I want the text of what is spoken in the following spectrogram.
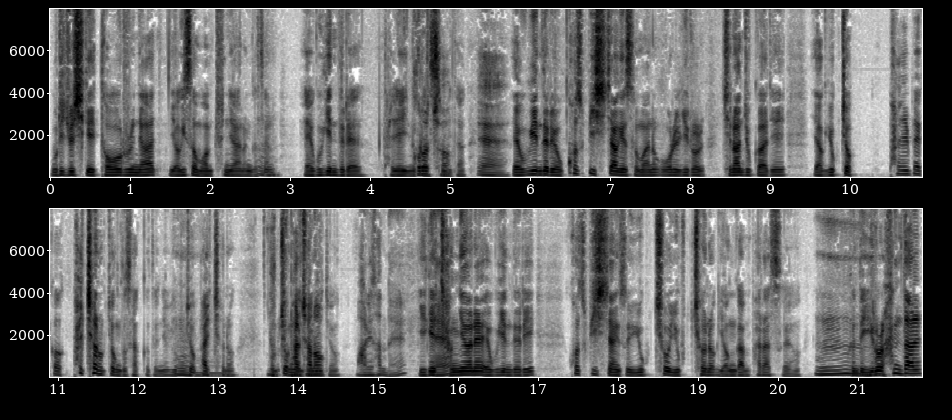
우리 주식이 더 오르냐 여기서 멈추냐는 것은 음. 외국인들의 달려 있는 그렇죠. 것 같습니다. 예. 외국인들의 코스피 시장에서만 올 1월 지난주까지 약 6조 800억 8천억 정도 샀거든요. 6조 음. 8천억. 6조 8천억 많이 샀네. 이게 예. 작년에 외국인들이 코스피 시장에서 6초 6천억 연간 팔았어요. 음. 근데 1월 한 달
